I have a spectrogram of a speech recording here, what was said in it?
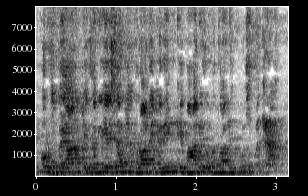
और उस बयान के ज़रिए से हमें कुरान करीम के मानी और बताने को समझना है।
